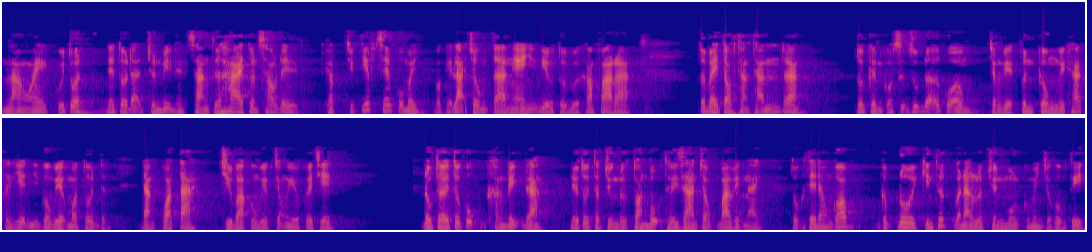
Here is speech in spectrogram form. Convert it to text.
là ngày cuối tuần nên tôi đã chuẩn bị đến sáng thứ hai tuần sau để gặp trực tiếp sếp của mình và kể lại cho ông ta nghe những điều tôi vừa khám phá ra. Tôi bày tỏ thẳng thắn rằng tôi cần có sự giúp đỡ của ông trong việc phân công người khác thực hiện những công việc mà tôi đang quá tải, trừ ba công việc trọng yếu kể trên. Đồng thời tôi cũng khẳng định rằng nếu tôi tập trung được toàn bộ thời gian cho ba việc này, tôi có thể đóng góp gấp đôi kiến thức và năng lực chuyên môn của mình cho công ty.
